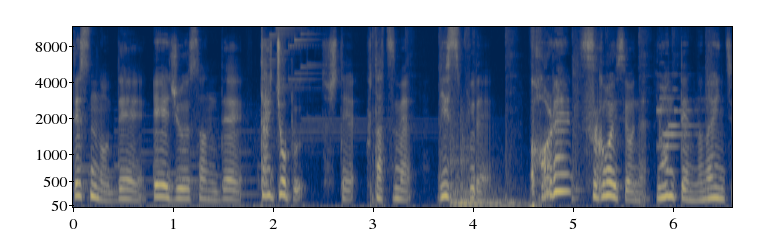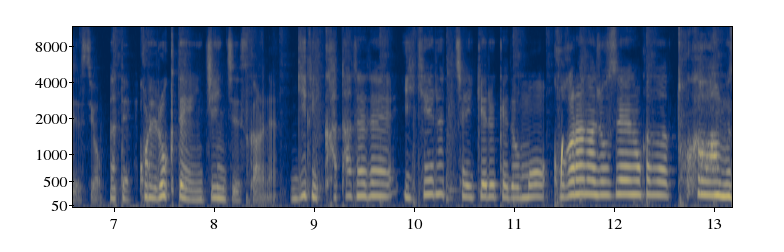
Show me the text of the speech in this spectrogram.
ですので A13 で大丈夫。そして2つ目ディスプレイ。これすごいですよね。4.7インチですよ。だってこれ6.1インチですからね。ギリ片手でいけるっちゃいけるけども小柄な女性の方とかは難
